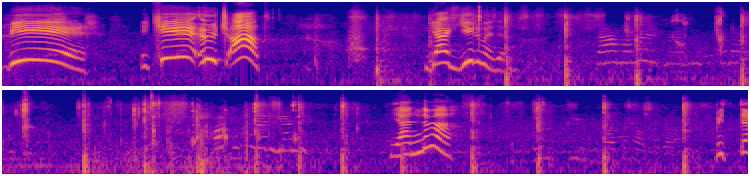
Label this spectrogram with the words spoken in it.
Bir, iki, üç at. Gel girmedi. Yendi mi? Bitti.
